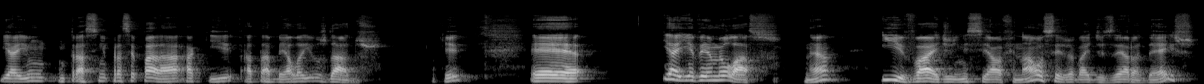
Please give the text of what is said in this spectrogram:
e aí um, um tracinho para separar aqui a tabela e os dados. ok? É, e aí vem o meu laço. Né? I vai de inicial a final, ou seja, vai de 0 a 10.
